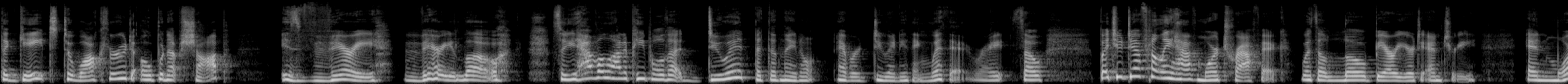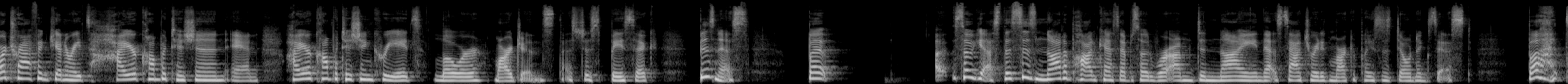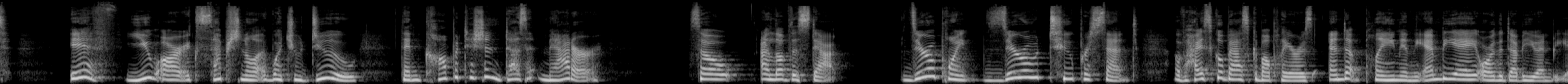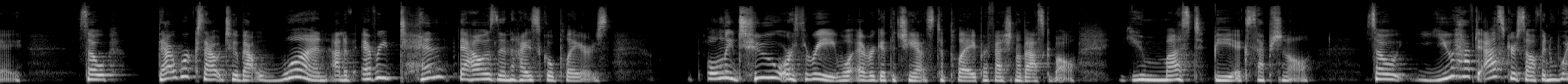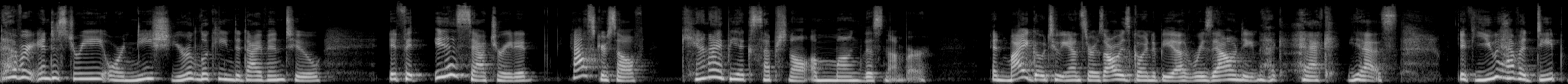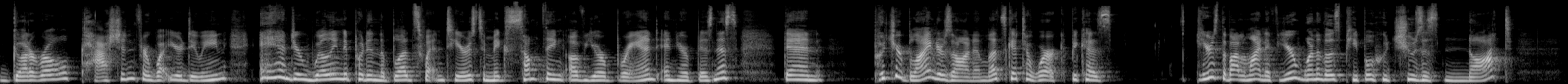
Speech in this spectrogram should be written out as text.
the gate to walk through to open up shop is very, very low. So, you have a lot of people that do it, but then they don't ever do anything with it, right? So, but you definitely have more traffic with a low barrier to entry. And more traffic generates higher competition, and higher competition creates lower margins. That's just basic business. But uh, so, yes, this is not a podcast episode where I'm denying that saturated marketplaces don't exist. But if you are exceptional at what you do, then competition doesn't matter. So, I love this stat 0.02% of high school basketball players end up playing in the NBA or the WNBA. So that works out to about one out of every 10,000 high school players. Only two or three will ever get the chance to play professional basketball. You must be exceptional. So you have to ask yourself in whatever industry or niche you're looking to dive into, if it is saturated, ask yourself, can I be exceptional among this number? And my go to answer is always going to be a resounding heck, heck yes. If you have a deep guttural passion for what you're doing and you're willing to put in the blood, sweat, and tears to make something of your brand and your business, then put your blinders on and let's get to work. Because here's the bottom line if you're one of those people who chooses not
